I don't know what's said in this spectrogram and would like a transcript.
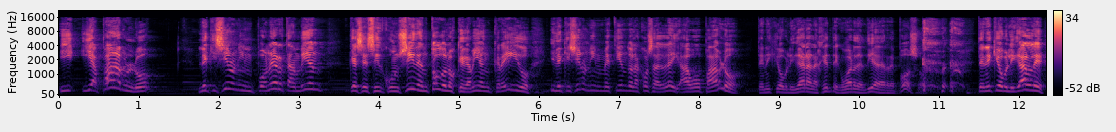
Y, a Pablo le quisieron imponer también que se circunciden todos los que habían creído y le quisieron ir metiendo las cosas a la ley. Ah, vos, Pablo, tenés que obligar a la gente que guarde el día de reposo. tenés que obligarle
